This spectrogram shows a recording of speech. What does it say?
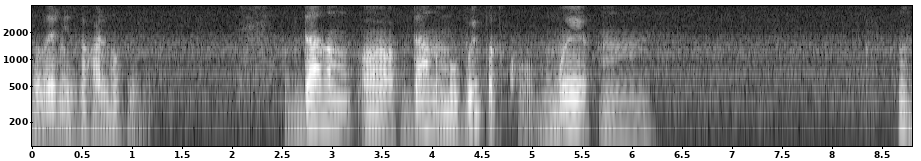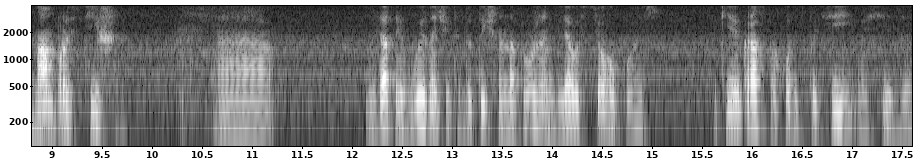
Залежність загального вигляду. В даному, е, в даному випадку ми, ну, нам простіше е, взяти і визначити дотичне напруження для ось цього поясу, який якраз проходить по цій осі Z.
